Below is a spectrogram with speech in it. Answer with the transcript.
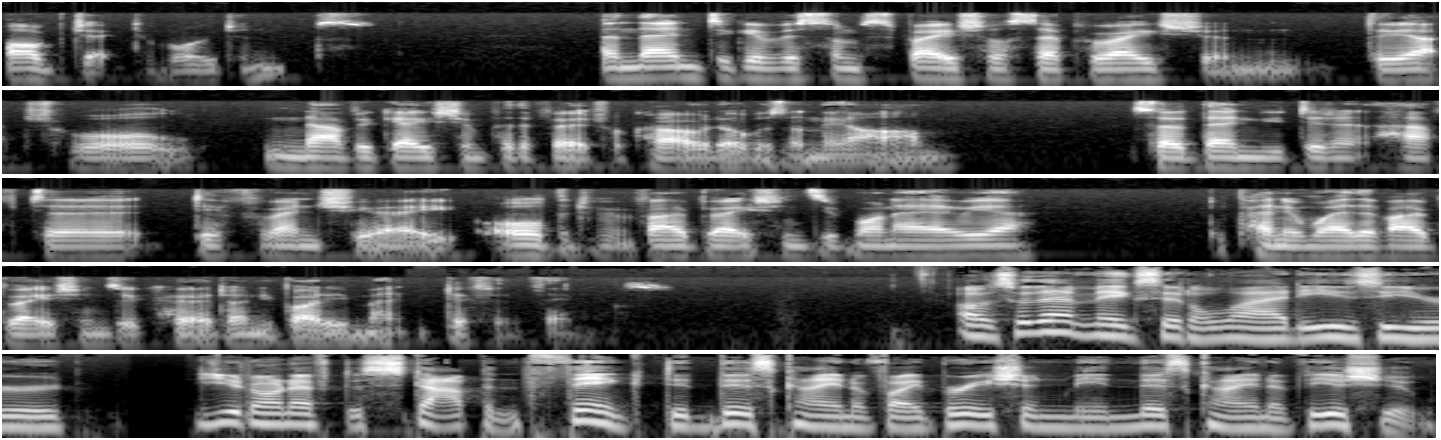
object avoidance. And then to give us some spatial separation, the actual navigation for the virtual corridor was on the arm. So then you didn't have to differentiate all the different vibrations in one area. Depending where the vibrations occurred on your body meant different things. Oh, so that makes it a lot easier. You don't have to stop and think, did this kind of vibration mean this kind of issue?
